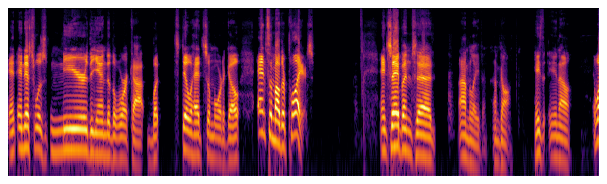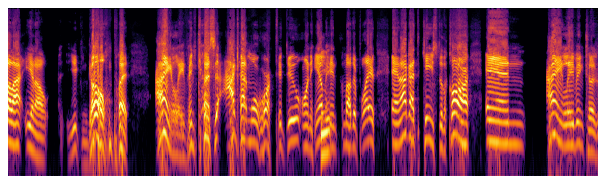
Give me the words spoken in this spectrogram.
and and this was near the end of the workout, but still had some more to go, and some other players. And Saban said, I'm leaving. I'm gone. He's, you know, well, I, you know, you can go, but I ain't leaving because I got more work to do on him and some other players. And I got the keys to the car and I ain't leaving because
